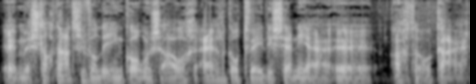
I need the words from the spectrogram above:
eh, met stagnatie van de inkomens... eigenlijk al twee decennia eh, achter elkaar.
